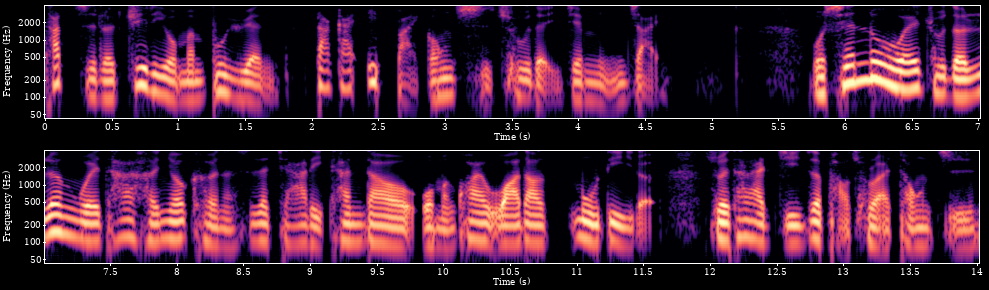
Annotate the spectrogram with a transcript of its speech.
他指了距离我们不远，大概一百公尺处的一间民宅。我先入为主的认为他很有可能是在家里看到我们快挖到墓地了，所以他才急着跑出来通知，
